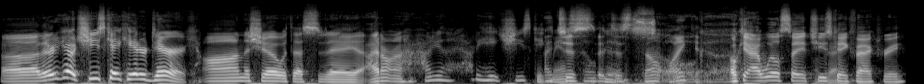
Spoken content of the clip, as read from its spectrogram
uh, there you go, cheesecake hater Derek on the show with us today. I don't know how do you how do you hate cheesecake, I man? just so I just don't So like it. good. Okay, I will say Cheesecake Factory.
